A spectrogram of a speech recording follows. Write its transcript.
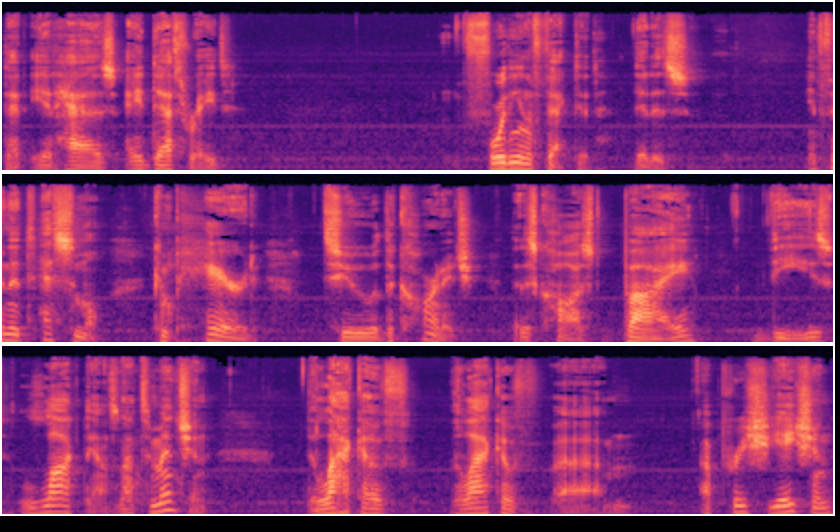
that it has a death rate for the infected that is infinitesimal compared to the carnage that is caused by these lockdowns. Not to mention the lack of the lack of um, appreciation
